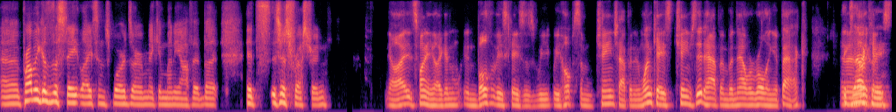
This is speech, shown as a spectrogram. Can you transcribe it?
uh, probably because the state license boards are making money off it but it's it's just frustrating you know, it's funny. Like in in both of these cases, we we hope some change happened. In one case, change did happen, but now we're rolling it back. And exactly. In another case,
